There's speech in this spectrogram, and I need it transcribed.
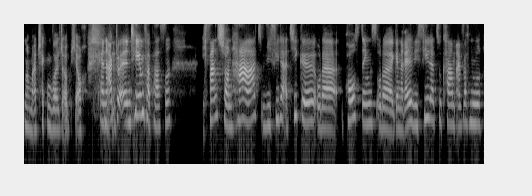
nochmal checken wollte, ob ich auch keine aktuellen Themen verpasse, ich fand es schon hart, wie viele Artikel oder Postings oder generell wie viel dazu kam, einfach nur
